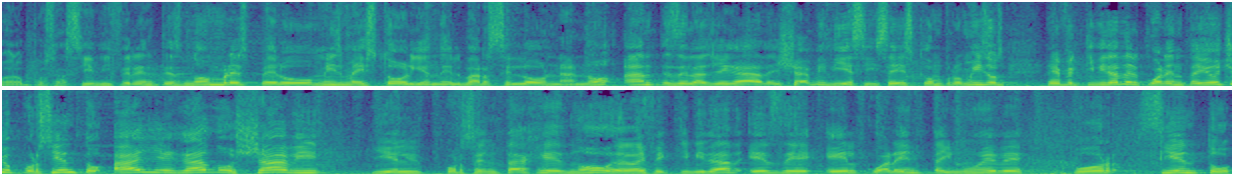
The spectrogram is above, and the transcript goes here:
Bueno, pues así diferentes nombres, pero misma historia en el Barcelona, ¿no? Antes de la llegada de Xavi, 16 compromisos, efectividad del 48%. Ha llegado Xavi y el porcentaje, no, de la efectividad es de el 49%.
